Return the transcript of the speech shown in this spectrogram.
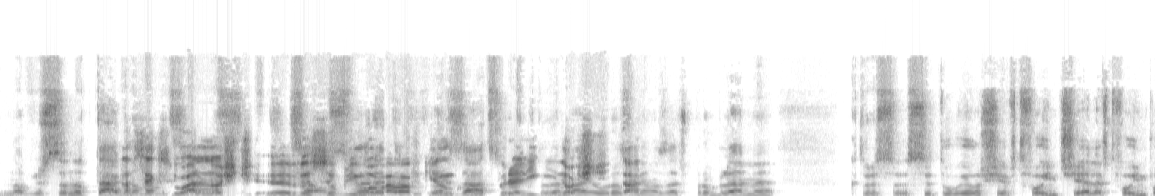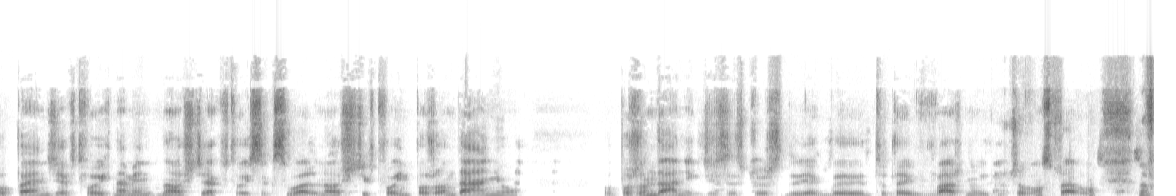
No wiesz co, no tak. Ta no, seksualność całą, y, wysublimowała w kierunku religijności. Które mają tak? rozwiązać problemy, które sytuują się w twoim ciele, w twoim popędzie, w twoich namiętnościach, w twojej seksualności, w twoim pożądaniu bo pożądanie gdzieś jest przecież jakby tutaj ważną i kluczową sprawą. No w,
